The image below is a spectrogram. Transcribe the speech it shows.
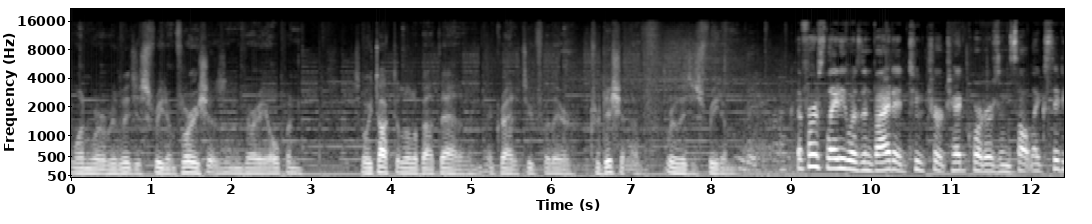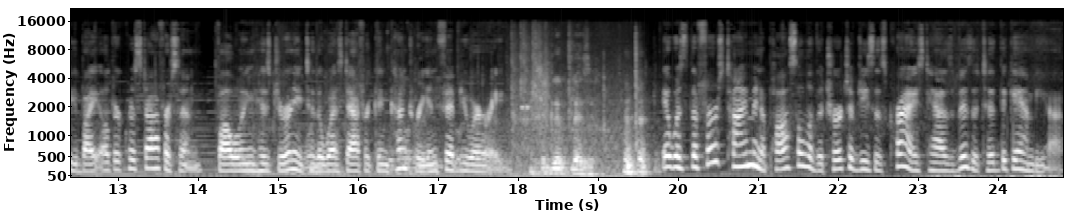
one where religious freedom flourishes and very open. So we talked a little about that and gratitude for their tradition of religious freedom. The First Lady was invited to church headquarters in Salt Lake City by Elder Christofferson following his journey to the West African country in February. It's a good pleasure. it was the first time an apostle of the Church of Jesus Christ has visited the Gambia.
